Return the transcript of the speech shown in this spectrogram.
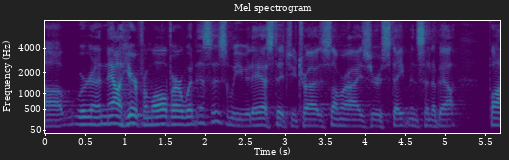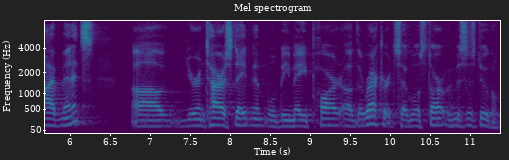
Uh, we're going to now hear from all of our witnesses. We would ask that you try to summarize your statements in about five minutes. Uh, your entire statement will be made part of the record. So we'll start with Mrs. Duggal.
